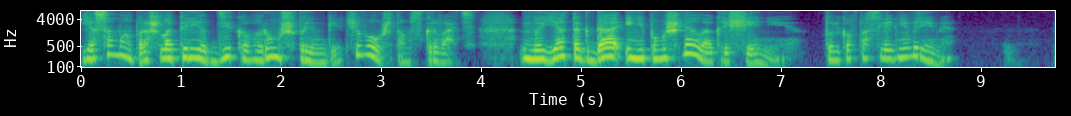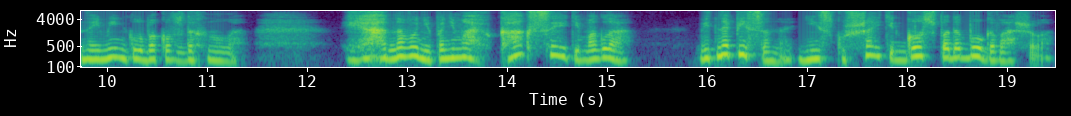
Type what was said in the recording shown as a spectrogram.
Я сама прошла период дикого румшпринги, чего уж там скрывать. Но я тогда и не помышляла о крещении, только в последнее время. Наимень глубоко вздохнула. Я одного не понимаю, как Сейди могла? Ведь написано «Не искушайте Господа Бога вашего».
